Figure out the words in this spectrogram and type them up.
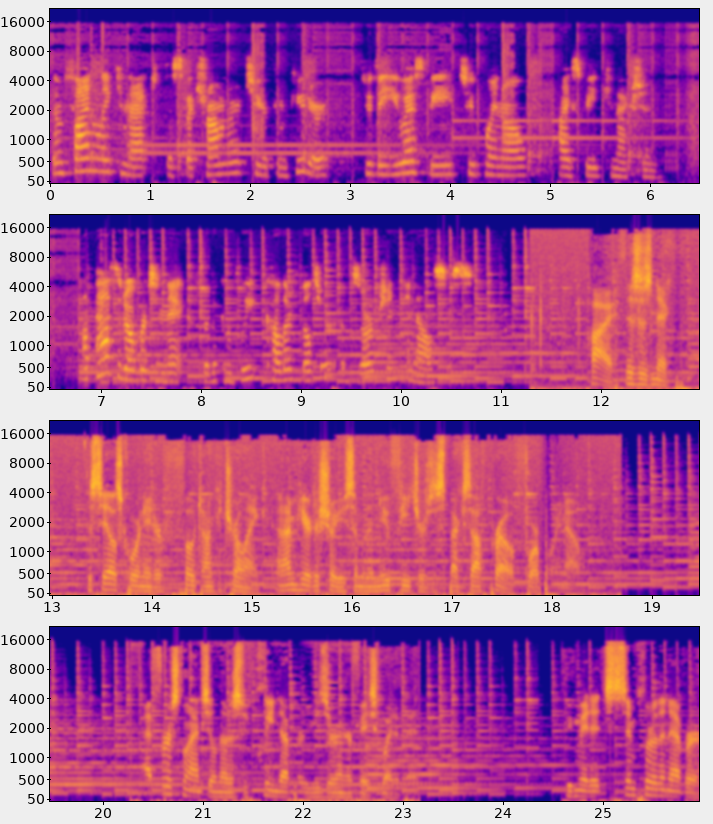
Then finally connect the spectrometer to your computer through the USB 2.0 high-speed connection. I'll pass it over to Nick for the complete color filter absorption analysis. Hi, this is Nick, the sales coordinator for Photon Control Inc., and I'm here to show you some of the new features of SpecSoft Pro 4.0. At first glance, you'll notice we've cleaned up our user interface quite a bit. We've made it simpler than ever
